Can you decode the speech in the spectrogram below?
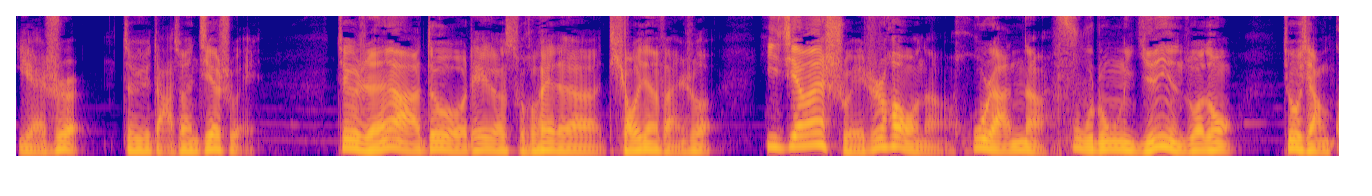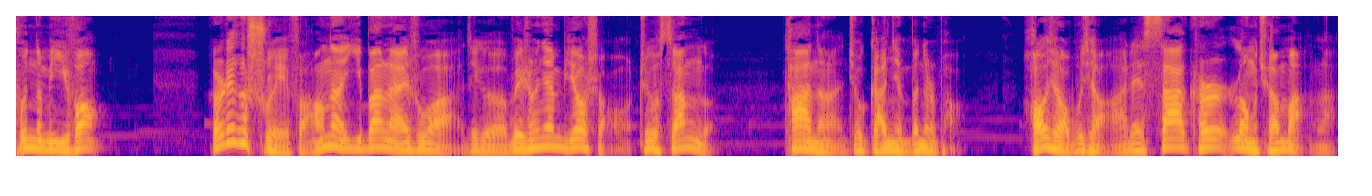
也是就打算接水。这个人啊都有这个所谓的条件反射，一接完水之后呢，忽然呢腹中隐隐作痛，就想坤那么一方。可是这个水房呢，一般来说啊，这个卫生间比较少，只有三个。他呢就赶紧奔那儿跑，好巧不巧啊，这仨坑愣全满了。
